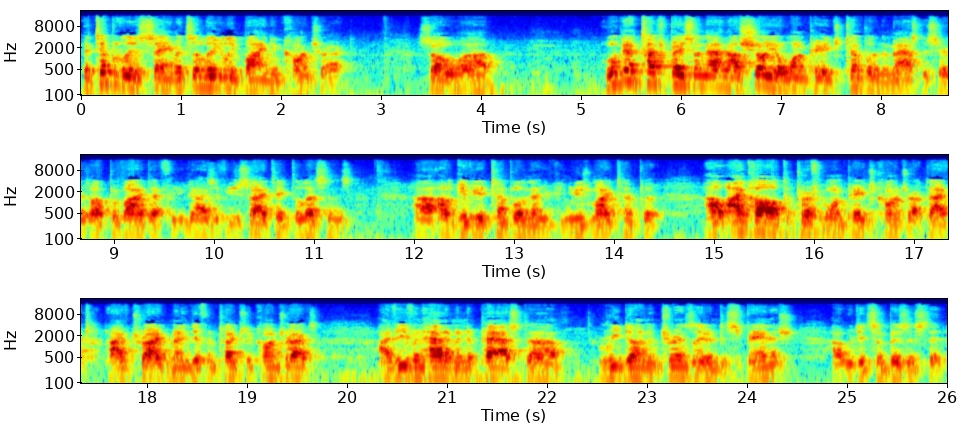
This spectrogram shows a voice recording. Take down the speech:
They're typically the same. It's a legally binding contract. So uh, we're going to touch base on that, and I'll show you a one-page template in the Master Series. I'll provide that for you guys. If you decide to take the lessons, uh, I'll give you a template, and then you can use my template. I'll, I call it the perfect one-page contract. I've, I've tried many different types of contracts. I've even had them in the past uh, redone and translated into Spanish. Uh, we did some business that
